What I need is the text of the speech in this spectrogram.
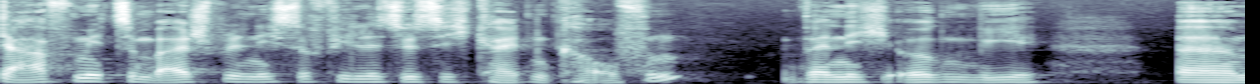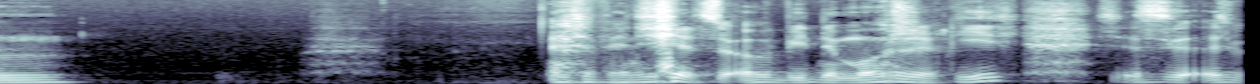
darf mir zum Beispiel nicht so viele Süßigkeiten kaufen, wenn ich irgendwie ähm, also wenn ich jetzt irgendwie eine Mangerie, ich, ich,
